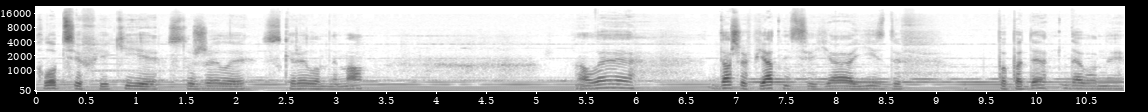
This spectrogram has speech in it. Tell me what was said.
хлопців, які служили з Кирилом, нема. Але навіть в п'ятницю я їздив ППД, де вони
